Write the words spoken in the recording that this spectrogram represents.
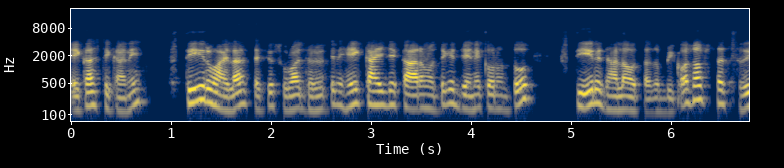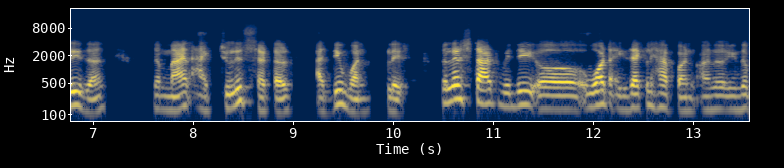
एकाच ठिकाणी स्थिर व्हायला त्याची सुरुवात झाली होती. आणि हे काही जे कारण होते की जेणेकरून तो स्थिर झाला होता. Because of such reason the man actually settle at the one place So let's start with the uh, what exactly happened in the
